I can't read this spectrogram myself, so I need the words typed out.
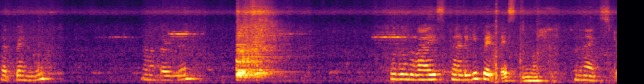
చెప్పండి. నాకైతే ఇప్పుడు రైస్ కడిగి పెట్టేసుకుందాం. నెక్స్ట్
